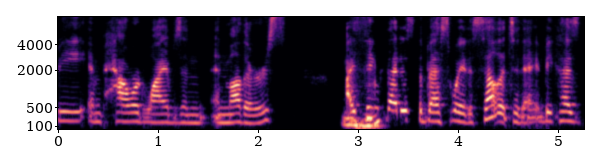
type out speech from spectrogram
be empowered wives and, and mothers Mm-hmm. I think that is the best way to sell it today because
